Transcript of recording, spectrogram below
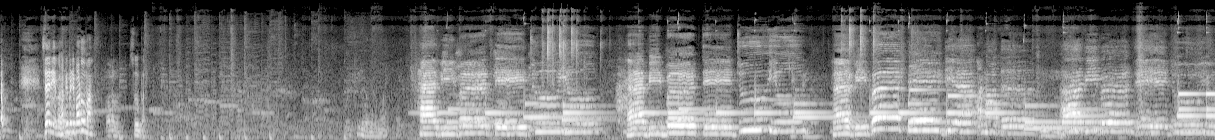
சரி அப்ப ஹாப்பி பண்ணி பாடுவோமா? Super. Happy birthday to you. Happy birthday to you. Happy birthday, dear another. Happy birthday to you.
